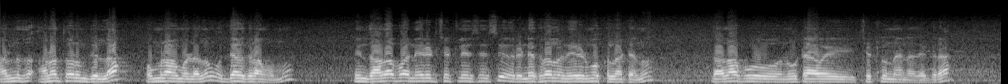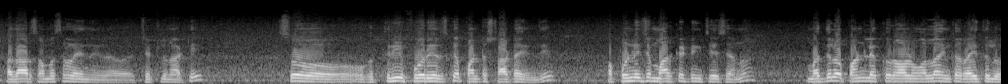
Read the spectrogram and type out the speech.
అనంత అనంతపురం జిల్లా ఉమ్మరావు మండలం ఉద్యాల గ్రామము. నేను దాదాపు నేరేడు చెట్లు వేసేసి రెండు ఎకరాల నేరేడు మొక్కలు నాటాను. దాదాపు నూట యాభై చెట్లు ఉన్నాయి నా దగ్గర. పదహారు సంవత్సరాలు అయింది చెట్లు నాటి. సో ఒక త్రీ ఫోర్ ఇయర్స్కే పంట స్టార్ట్ అయింది. అప్పటి నుంచి మార్కెటింగ్ చేశాను. మధ్యలో పండ్లు ఎక్కువ రావడం వల్ల ఇంకా రైతులు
